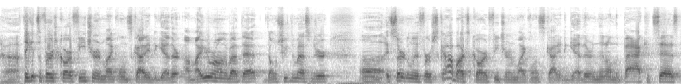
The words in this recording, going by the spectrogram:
Uh, I think it's the first card featuring Michael and Scottie together. I might be wrong about that. Don't shoot the messenger. Uh, it's certainly the first Skybox card featuring Michael and Scottie together. And then on the back it says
